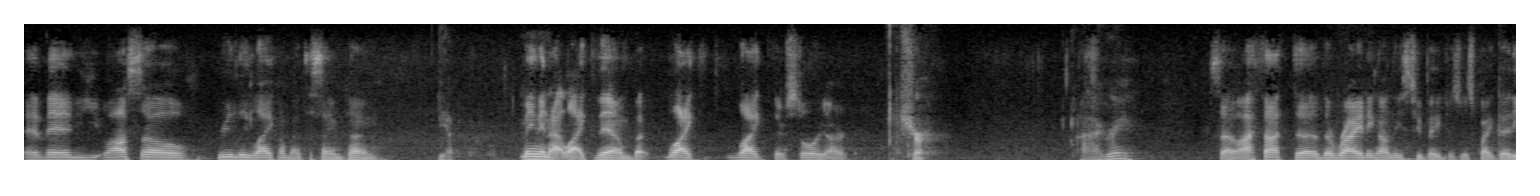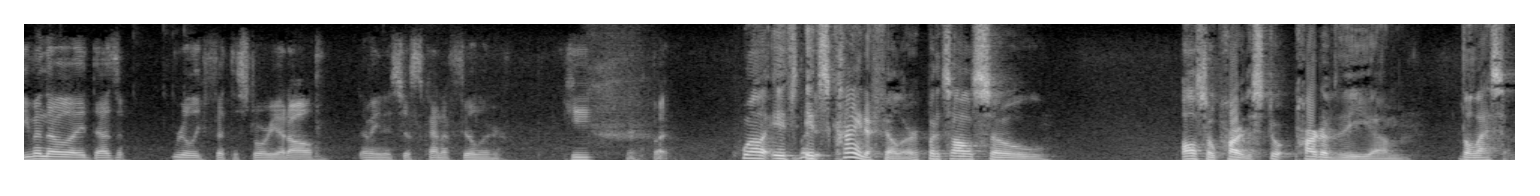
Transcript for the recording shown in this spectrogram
and then you also really like them at the same time. Yep. Maybe not like them, but like like their story arc. Sure. I agree. So I thought the the writing on these two pages was quite good, even though it doesn't really fit the story at all. I mean, it's just kind of filler. He, but Well, it's But it's kind of filler, but it's also also part of the sto- part of the um, the lesson.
